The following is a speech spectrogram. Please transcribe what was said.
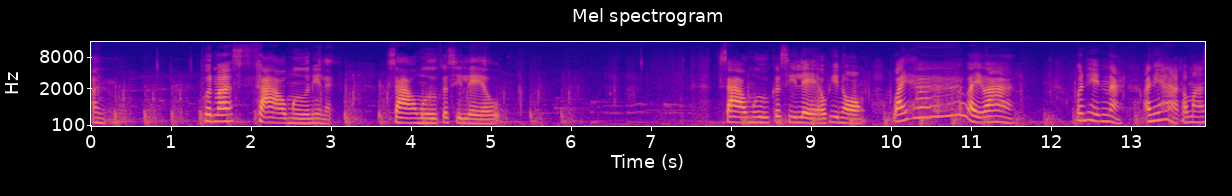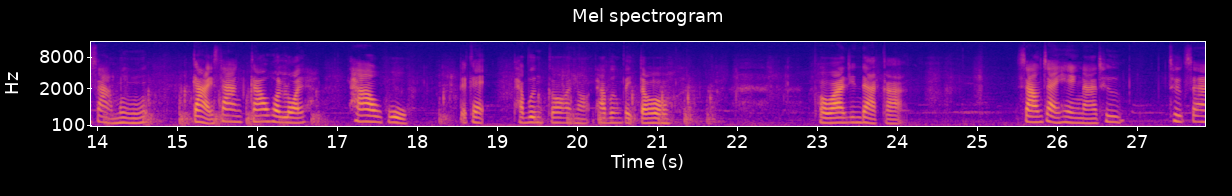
อันเพิ่นมาซาวมือนี่แหละซาวมือก็สิแล้วซาวมือก็สิแล้วพี่น้อง ไว้ท่าไว้ว่า เพิ่นเห็นน่ะ อันนี้หากันมาสามมือก่ายสร้างเก้าพอร้อยเท่าผู้แต่แก ถ้าเบิ่งก้อนเนาะถ้าเบิ่งไปต่อ เพราะว่าลินดากะสาวใจแหงนะทึกทึกสร้าง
